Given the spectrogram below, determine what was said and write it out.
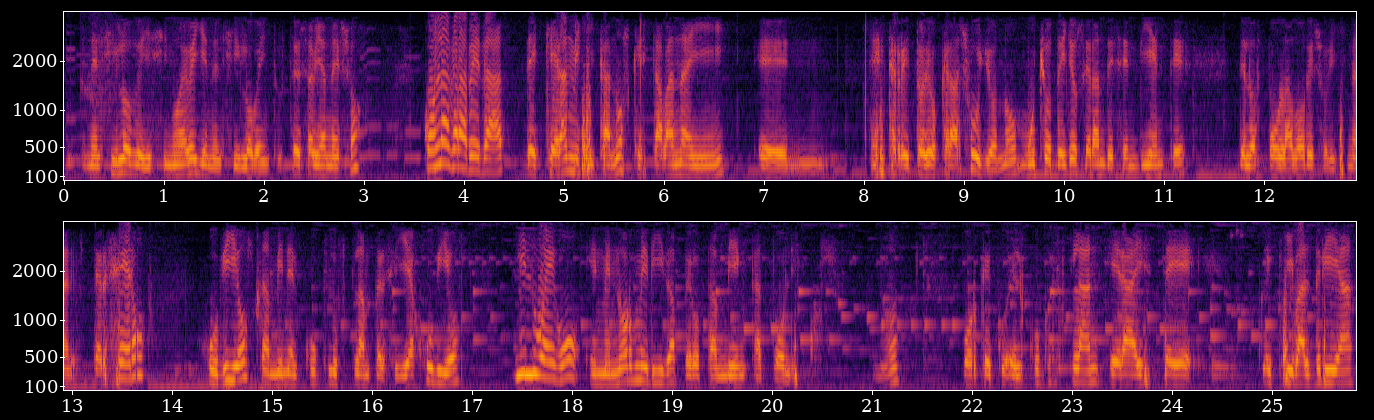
en el siglo XIX y en el siglo XX. ¿Ustedes sabían eso? Con la gravedad de que eran mexicanos que estaban ahí en, territorio que era suyo, ¿no? Muchos de ellos eran descendientes de los pobladores originarios. Tercero, judíos, también el Ku Klux Klan perseguía judíos, y luego, en menor medida, pero también católicos, ¿no? porque el Ku Klux Klan era este, equivaldría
